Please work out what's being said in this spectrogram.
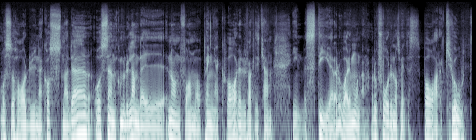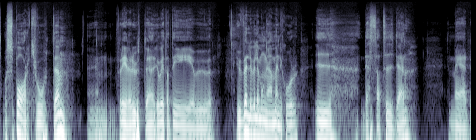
och så har du dina kostnader och sen kommer du landa i någon form av pengar kvar där du faktiskt kan investera då varje månad. Och då får du något som heter sparkvot. Och sparkvoten, eh, för er där ute, jag vet att det är ju väldigt, väldigt många människor i dessa tider med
